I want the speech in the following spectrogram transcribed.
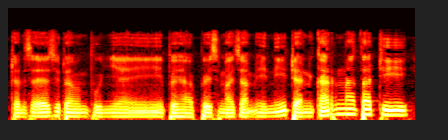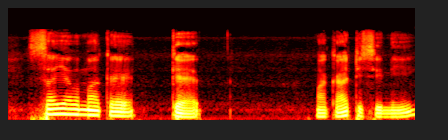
dan saya sudah mempunyai PHP semacam ini dan karena tadi saya memakai get maka di sini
